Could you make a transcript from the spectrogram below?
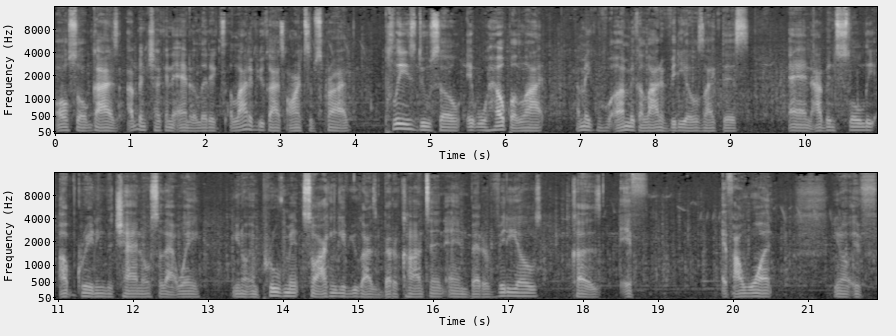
Also guys i've been checking the analytics. A lot of you guys aren't subscribed. Please do so. It will help a lot. I make i make a lot of videos like this and i've been slowly upgrading the channel so that way you know improvement so i can give you guys better content and better videos. Because if if i want you know if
